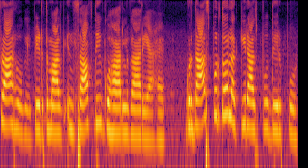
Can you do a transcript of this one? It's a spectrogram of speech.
ਫਰਾਰ ਹੋ ਗਏ। ਪੀੜਤ ਮਾਲਕ ਇਨਸਾਫ ਦੀ ਗੁਹਾਰ ਲਗਾ ਰਿਹਾ ਹੈ। ਗੁਰਦਾਸਪੁਰ ਤੋਂ ਲੱਕੀ ਰਾਜਪੂਤ ਦੀ ਰਿਪੋਰਟ।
